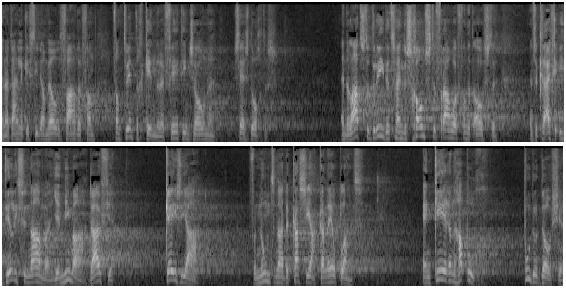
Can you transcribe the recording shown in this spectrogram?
En uiteindelijk is hij dan wel de vader van, van twintig kinderen, veertien zonen, zes dochters. En de laatste drie, dat zijn de schoonste vrouwen van het oosten. En ze krijgen idyllische namen. Jemima, duifje. Kezia, vernoemd naar de cassia kaneelplant. En Keren Hapoeg, poederdoosje.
